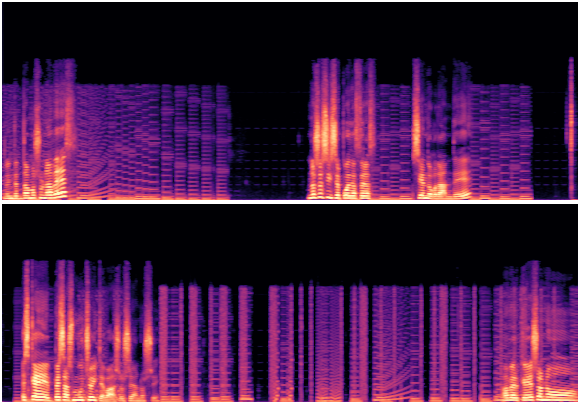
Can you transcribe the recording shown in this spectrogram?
Lo intentamos una vez. No sé si se puede hacer siendo grande, ¿eh? Es que pesas mucho y te vas, o sea, no sé. A ver, que eso no...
